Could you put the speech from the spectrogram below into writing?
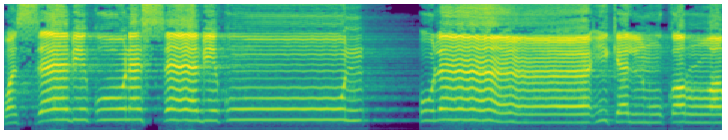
والسابقون السابقون أولئك المقربون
